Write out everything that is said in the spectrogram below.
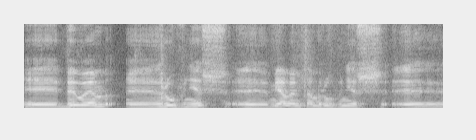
Y, Byłem y, również, y, miałem tam również y,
